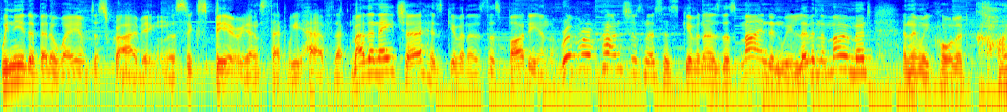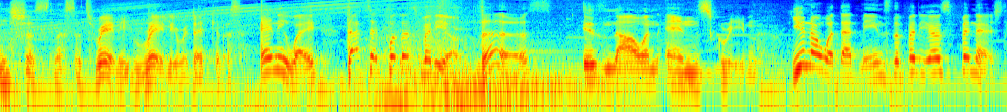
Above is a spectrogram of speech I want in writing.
We need a better way of describing this experience that we have that Mother Nature has given us this body and the river of consciousness has given us this mind and we live in the moment and then we call it consciousness. It's really, really ridiculous. Anyway, that's it for this video video. This is now an end screen. You know what that means, the video's finished,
